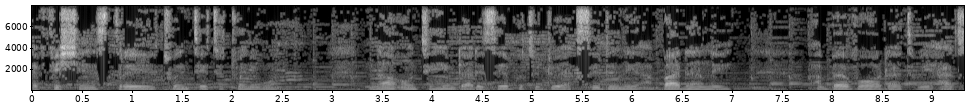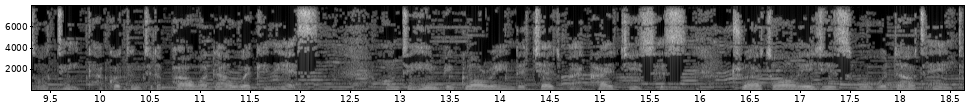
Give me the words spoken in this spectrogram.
Ephesians 3 20 to 21. Now unto him that is able to do exceedingly abundantly above all that we ask or think, according to the power that work in us. Unto him be glory in the church by Christ Jesus throughout all ages without end.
